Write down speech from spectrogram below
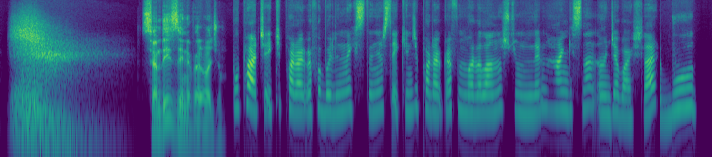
Sendeyiz Zeynep Ervacığım. Bu parça iki paragrafa bölünmek istenirse ikinci paragraf numaralanmış cümlelerin hangisinden önce başlar?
